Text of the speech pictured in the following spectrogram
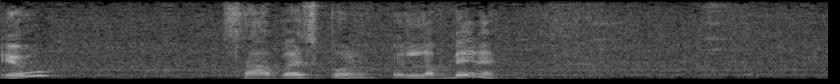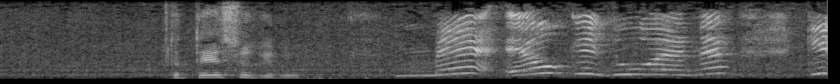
એવું સાબાજ કોણ પેલો લબ્બે ને તો તે શું કીધું मैं એવું કીધું એને કે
